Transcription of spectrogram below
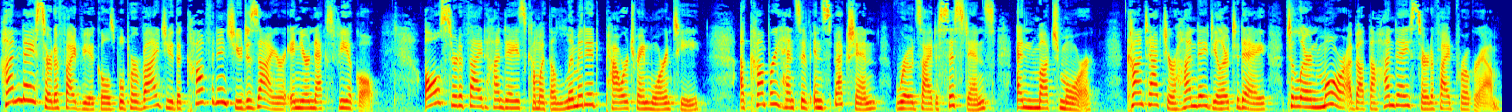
Hyundai certified vehicles will provide you the confidence you desire in your next vehicle. All certified Hyundais come with a limited powertrain warranty, a comprehensive inspection, roadside assistance, and much more. Contact your Hyundai dealer today to learn more about the Hyundai certified program.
